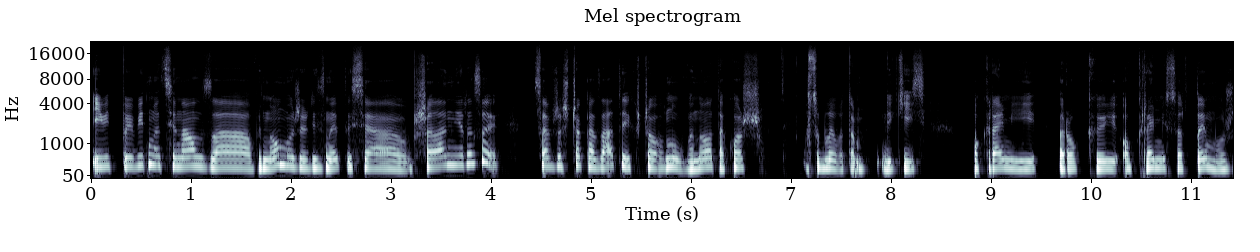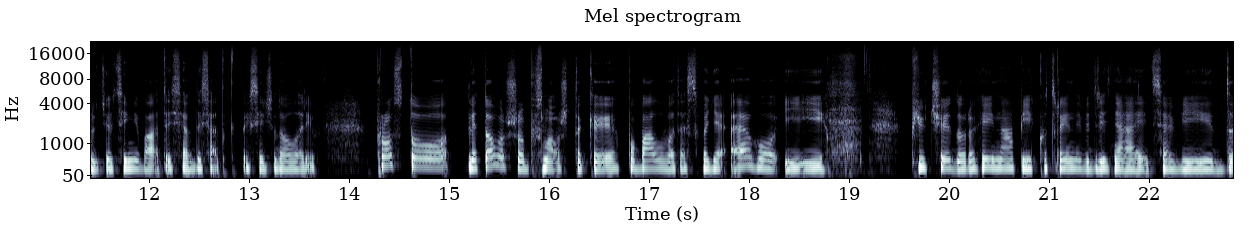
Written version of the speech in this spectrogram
І відповідно ціна за вино може різнитися в шалені рази. Це вже що казати, якщо ну, вино також, особливо там якісь окремі роки, окремі сорти можуть оцінюватися в десятки тисяч доларів. Просто для того, щоб знову ж таки побалувати своє его і п'ючи дорогий напій, котрий не відрізняється від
